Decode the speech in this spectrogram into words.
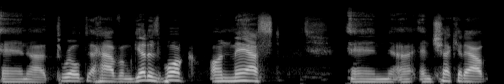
and uh, thrilled to have him. Get his book, Unmasked, and uh, and check it out.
